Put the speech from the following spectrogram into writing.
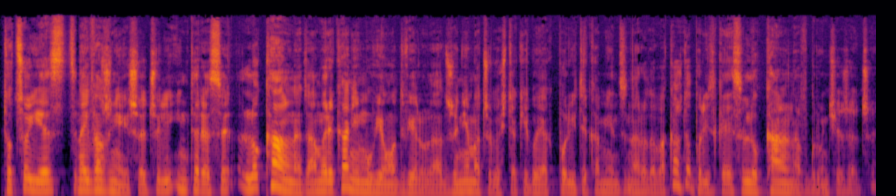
to, co jest najważniejsze, czyli interesy lokalne. To Amerykanie mówią od wielu lat, że nie ma czegoś takiego jak polityka międzynarodowa. Każda polityka jest lokalna w gruncie rzeczy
